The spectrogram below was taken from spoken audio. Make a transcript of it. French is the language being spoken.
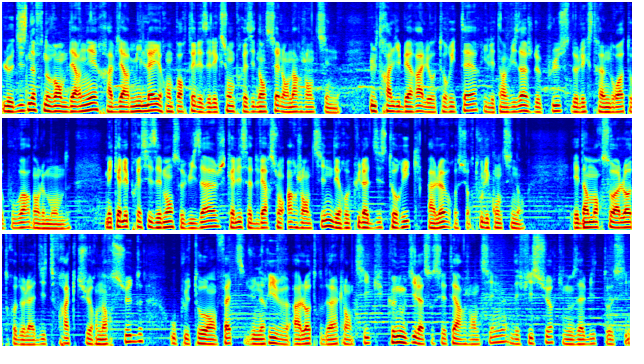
Le 19 novembre dernier, Javier Milei remportait les élections présidentielles en Argentine. Ultralibéral et autoritaire, il est un visage de plus de l'extrême droite au pouvoir dans le monde. Mais quel est précisément ce visage? Quelle est cette version argentine des reculades historiques à l'œuvre sur tous les continents? Et d'un morceau à l'autre de la dite fracture nord-sud, ou plutôt en fait d'une rive à l'autre de l'Atlantique, que nous dit la société argentine des fissures qui nous habitent aussi?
